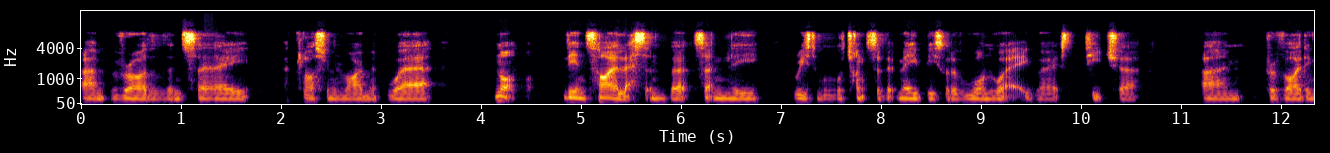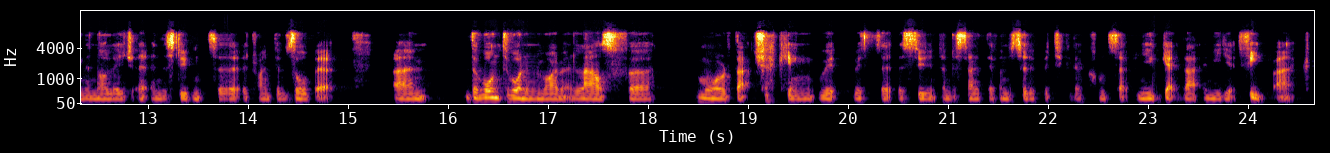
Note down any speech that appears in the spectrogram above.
um, rather than, say, a classroom environment where not the entire lesson, but certainly reasonable chunks of it may be sort of one way, where it's teacher um, providing the knowledge and the students are, trying to absorb it. Um, the one-to-one environment allows for more of that checking with, with the, the, student to understand if they've understood a particular concept and you get that immediate feedback.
